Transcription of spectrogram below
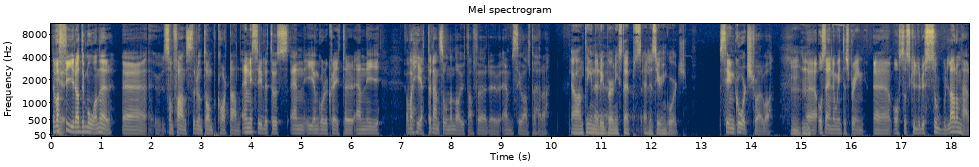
det var Eh. fyra demoner eh, som fanns runt om på kartan. En i Silithus, en i Ungoro Crater, en i ja vad heter den zonen då utanför eh, MC och allt det här? Ja, antingen är det Eh. Burning Steps eller Searing Gorge. Searing Gorge tror jag det var. Mm. Eh, och sen i Winter Spring. Eh, och så skulle du sola de här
